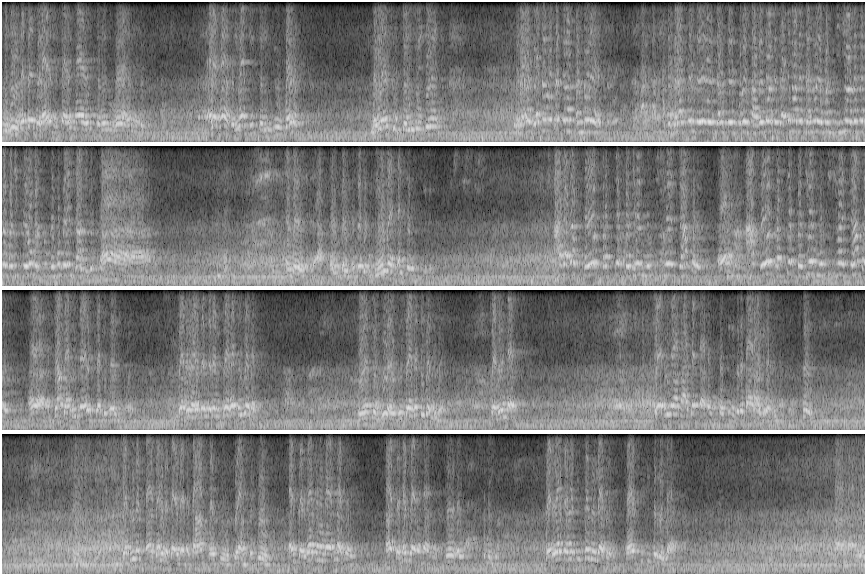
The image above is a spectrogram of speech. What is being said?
બીજી વખતે બોલાવે ને સાહેબ હા વળી કરેલું હોય અરે પણ પરિવાર થી ચડી ગયું ઉપર ઘડિયાળ શું ચડી ગયું છે બે ત્રણ વખત જરા ઠંડુ રહે સાથે તો બે ત્રણ વખત ઠંડુ રહે પણ ત્રીજી વખતે તો પછી પેલું બધું ભેગું કરીને ચાલતી જશે હા આ દાદા ફોર પ્રત્યક્ષ સજીવન મૂર્તિ સિવાય ક્યાં પડે આ ફોર પ્રત્યક્ષ સજીવન મૂર્તિ સિવાય ક્યાં પડે હા જ્યાં બાબરી થાય બાબરી થાય બાબરી હોય તો બધા ઉત્તરાખંડ થઈ જાય ને ઉત્તરાખંડ થઈ જાય ને ચોપડીમાં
